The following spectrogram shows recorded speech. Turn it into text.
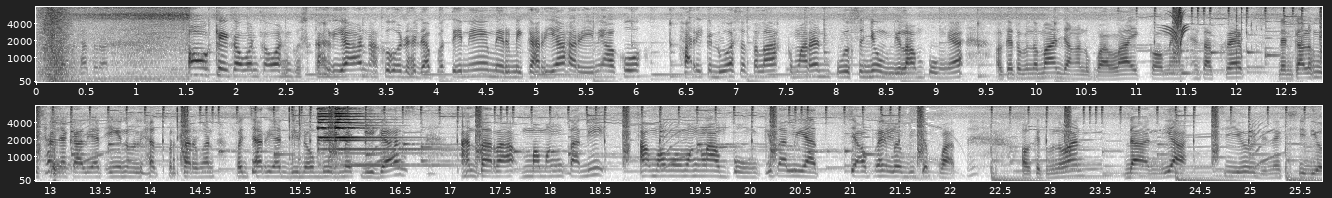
Dapat satu ratu. Oke kawan-kawanku sekalian, aku udah dapet ini Myrmicaria. Hari ini aku hari kedua setelah kemarin full senyum di Lampung ya. Oke teman-teman, jangan lupa like, comment, and subscribe. Dan kalau misalnya kalian ingin melihat pertarungan pencarian dino Mirmek Gigas antara Mamang tadi sama Mamang Lampung, kita lihat siapa yang lebih cepat. Oke teman-teman, dan ya see you di next video.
